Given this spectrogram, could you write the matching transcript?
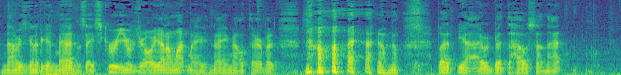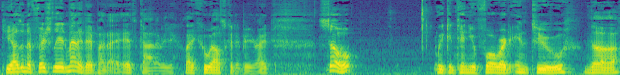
And now he's going to be getting mad and say, "Screw you, Joey! I don't want my name out there." But no, I don't know. But yeah, I would bet the house on that. He hasn't officially admitted it, but uh, it's got to be. Like, who else could it be, right? So we continue forward into the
